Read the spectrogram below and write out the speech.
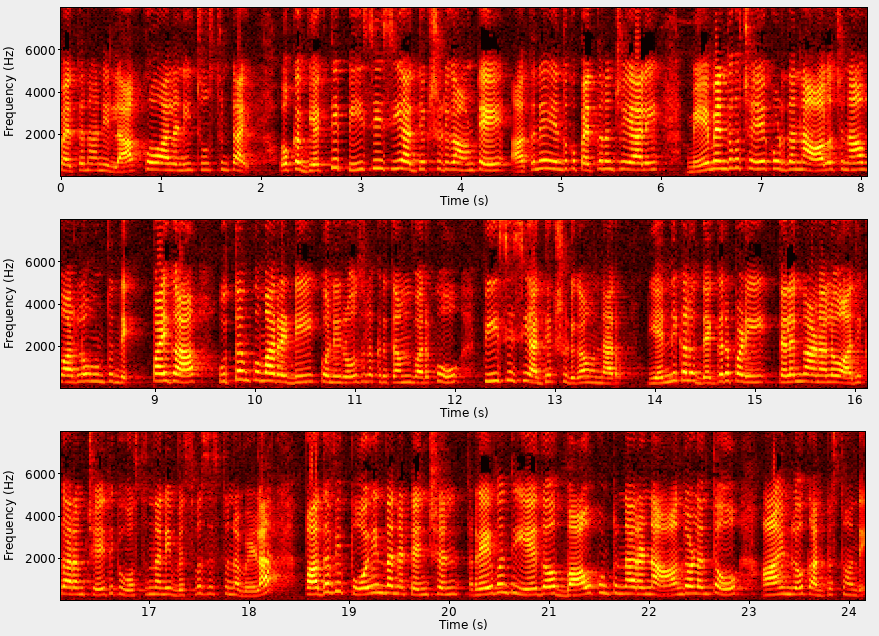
పెత్తనాన్ని లాక్కోవాలని చూస్తుంటాయి. ఒక వ్యక్తి పీసీసీ అధ్యక్షుడిగా ఉంటే అతనే ఎందుకు పెత్తనం చేయాలి? మేమెందుకు చేయకూడదన్న ఆలోచన వారిలో ఉంటుంది. పైగా ఉత్తమ్ కుమార్ రెడ్డి కొన్ని రోజుల క్రితం వరకు పీసీసీ అధ్యక్షుడిగా ఉన్నారు. ఎన్నికలు దగ్గర పడి తెలంగాణలో అధికారం చేతికి వస్తుందని విశ్వసిస్తున్న వేళ పదవి పోయిందన్న టెన్షన్ రేవంత్ ఏదో బావుకుంటున్నారన్న ఆందోళనతో ఆయనలో కనిపిస్తోంది.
